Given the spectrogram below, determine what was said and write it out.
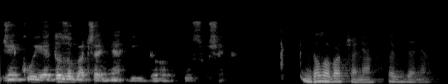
dziękuję. Do zobaczenia i do usłyszenia. Do zobaczenia. Do widzenia.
